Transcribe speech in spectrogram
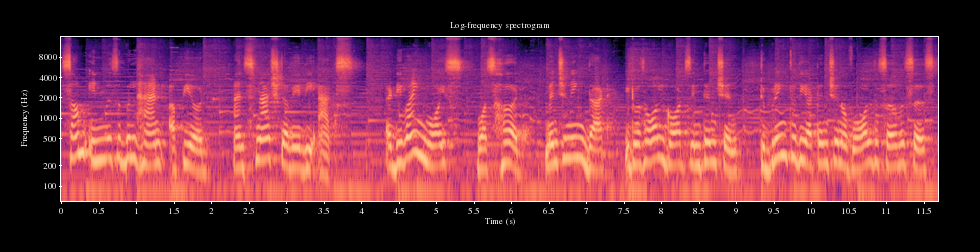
some invisible hand appeared and snatched away the axe a divine voice was heard mentioning that it was all God's intention to bring to the attention of all the services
